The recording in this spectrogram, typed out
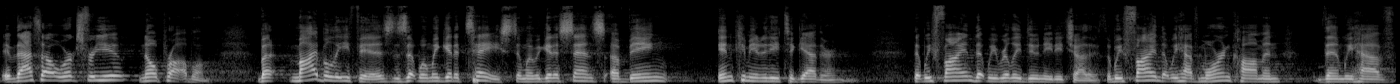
If that's how it works for you, no problem. But my belief is, is that when we get a taste and when we get a sense of being in community together, that we find that we really do need each other, that we find that we have more in common than we have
